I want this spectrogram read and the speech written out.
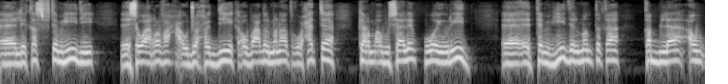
آه، لقصف تمهيدي آه، سواء رفح أو جحر الديك أو بعض المناطق وحتى كرم أبو سالم هو يريد تمهيد المنطقة قبل أو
